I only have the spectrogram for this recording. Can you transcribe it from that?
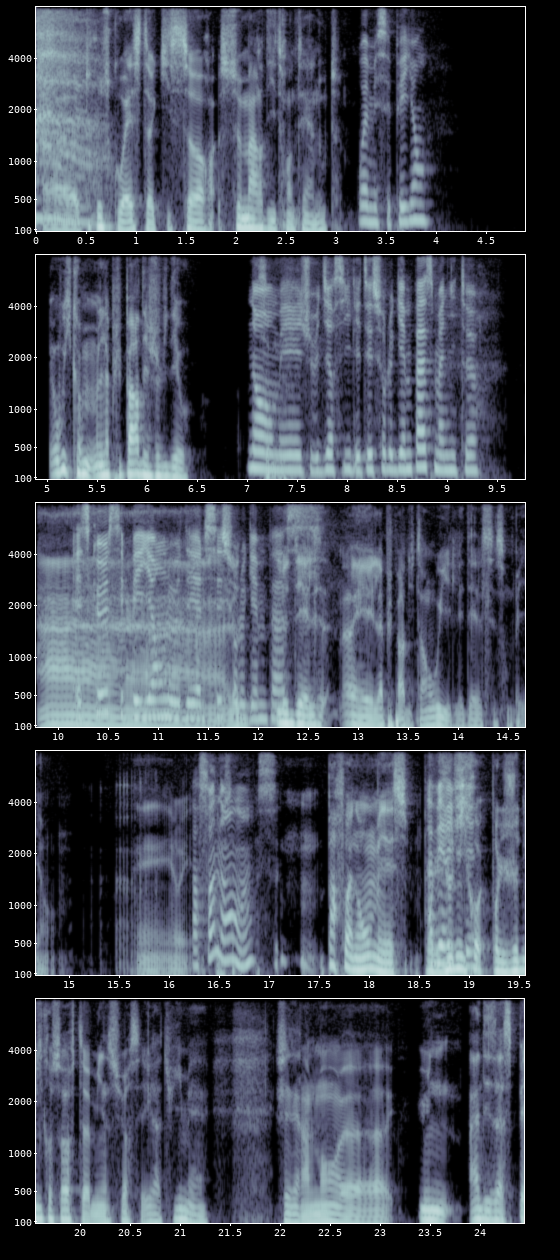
euh, Truth Quest, qui sort ce mardi 31 août. Ouais, mais c'est payant. Oui, comme la plupart des jeux vidéo. Non, mais je veux dire, s'il était sur le Game Pass, Maniteur. Est-ce que c'est payant le DLC sur le, Game Pass Le DLC, la plupart du temps, oui, les DLC sont payants. Parfois non. Hein. Parfois non, mais pour les, jeux de pour les, jeux de Microsoft, bien sûr, c'est gratuit, mais généralement, euh, une, un des aspects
